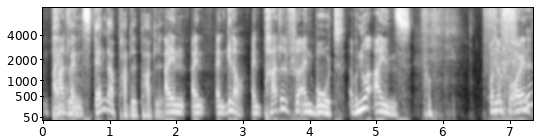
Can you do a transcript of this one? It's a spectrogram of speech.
Ein, Paddel. ein Stand-Up-Paddel-Paddel. Ein, ein, ein, genau, ein Paddel für ein Boot, aber nur eins. Von einem Freund,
